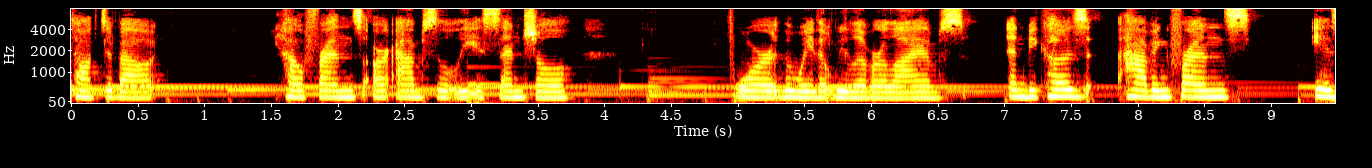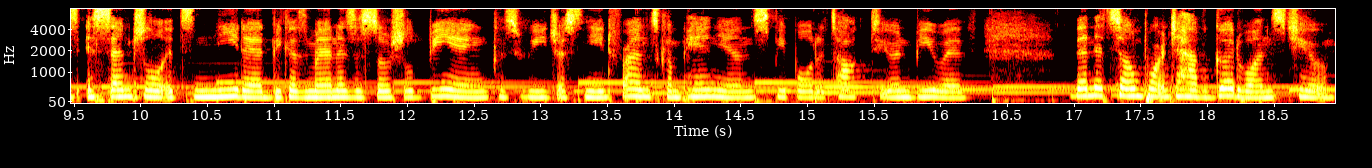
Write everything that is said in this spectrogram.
talked about how friends are absolutely essential for the way that we live our lives. And because having friends is essential, it's needed because man is a social being, because we just need friends, companions, people to talk to and be with, then it's so important to have good ones too.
